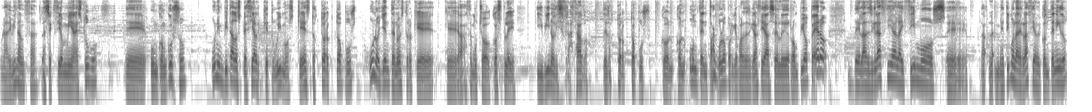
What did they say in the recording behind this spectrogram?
Una adivinanza, la sección mía estuvo, eh, un concurso, un invitado especial que tuvimos, que es Doctor Octopus, un oyente nuestro que hace mucho cosplay y vino disfrazado de Doctor Octopus con, con un tentáculo, porque por desgracia se le rompió, pero de la desgracia la hicimos, eh, metimos la desgracia en el contenido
